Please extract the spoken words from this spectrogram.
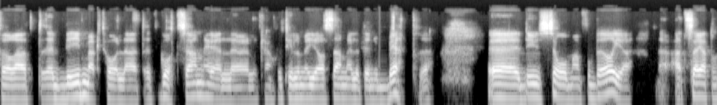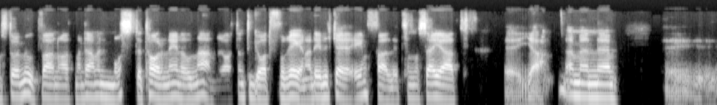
för att eh, vidmakthålla ett, ett gott samhälle eller kanske till och med göra samhället ännu bättre. Eh, det är ju så man får börja att säga att de står emot varandra och att man därmed måste ta den ena eller den andra och att det inte går att förena, det är lika enfaldigt som att säga att eh, ja, men, eh, eh,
